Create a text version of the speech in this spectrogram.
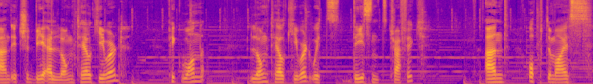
and it should be a long tail keyword. Pick one long tail keyword with decent traffic, and optimize,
